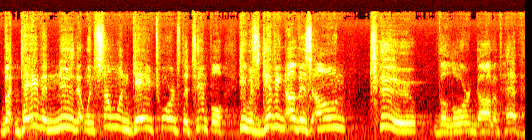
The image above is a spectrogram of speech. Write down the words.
but David knew that when someone gave towards the temple, he was giving of his own to the Lord God of heaven.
